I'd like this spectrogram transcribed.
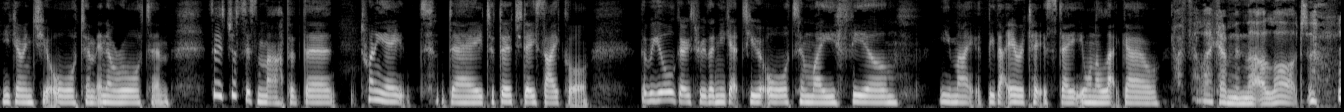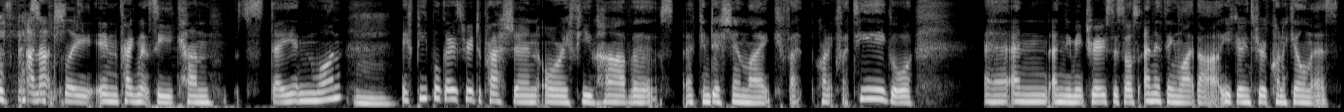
you go into your autumn, inner autumn. So it's just this map of the 28 day to 30 day cycle that we all go through. Then you get to your autumn where you feel you might be that irritated state. You want to let go. I feel like I'm in that a lot. and actually in pregnancy, you can stay in one. Mm. If people go through depression or if you have a, a condition like fa- chronic fatigue or uh, and endometriosis or anything like that, you're going through a chronic illness,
